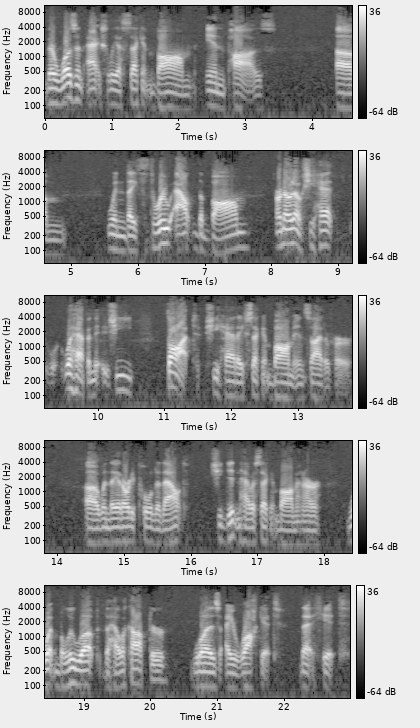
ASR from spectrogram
there wasn't actually a second bomb in Paz. Um, when they threw out the bomb, or no, no, she had, what happened? She thought she had a second bomb inside of her, uh, when they had already pulled it out. She didn't have a second bomb in her. What blew up the helicopter was a rocket that hit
